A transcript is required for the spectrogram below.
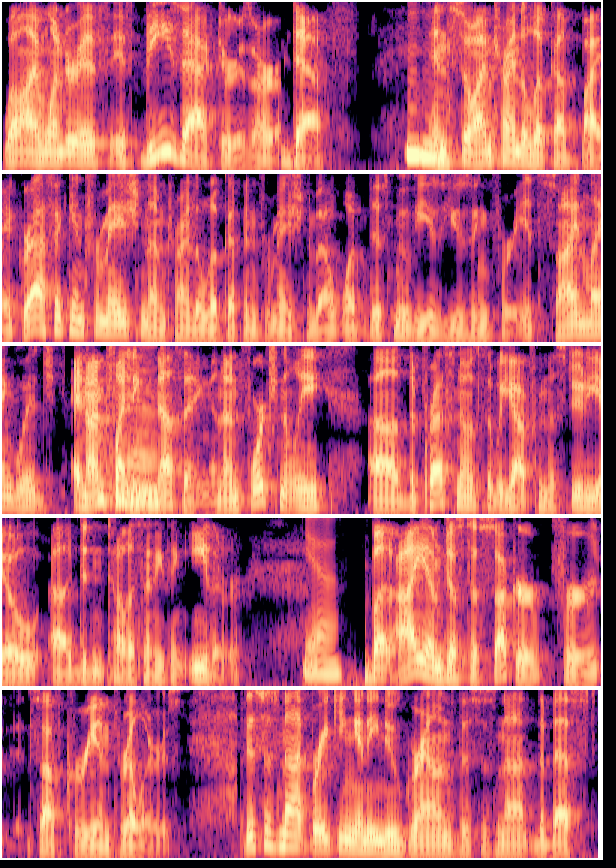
well, I wonder if if these actors are deaf. Mhm. And so I'm trying to look up biographic information. I'm trying to look up information about what this movie is using for its sign language. And I'm finding Yeah. nothing. And unfortunately, uh, the press notes that we got from the studio uh, didn't tell us anything either. yeah, But I am just a sucker for South Korean thrillers. This is not breaking any new ground. This is not the best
